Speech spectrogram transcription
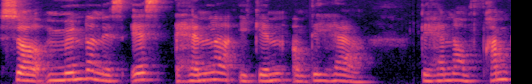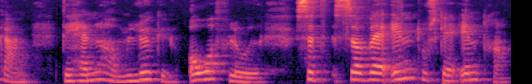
Så mønternes S handler igen om det her. Det handler om fremgang. Det handler om lykke, overflod. Så, så hvad end du skal ændre,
